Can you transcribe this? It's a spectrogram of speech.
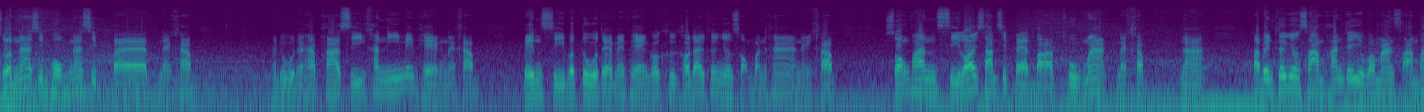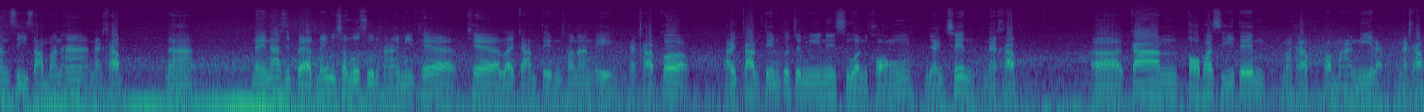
ส่วนหน้า 16 หน้า 18 นะครับ มาดูนะครับ ภาษีคันนี้ไม่แพงนะครับ เป็น 4 ประตูแต่ไม่แพงก็คือเขาได้เครื่องยนต์ 2,500 นะครับ 2,438 บาทถูกมากนะครับนะฮะ ถ้าเป็นเครื่องยนต์ 3,000 จะอยู่ประมาณ 3,400 3,500 นะครับนะฮะในหน้า 18 ไม่มีชำรุดสูญหายมีแค่แค่รายการเต็มเท่านั้นเองนะครับก็รายการเต็มก็จะมีในส่วนของอย่างเช่นนะครับอ่าการต่อภาษีเต็มนะครับประมาณนี้แหละนะครับ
